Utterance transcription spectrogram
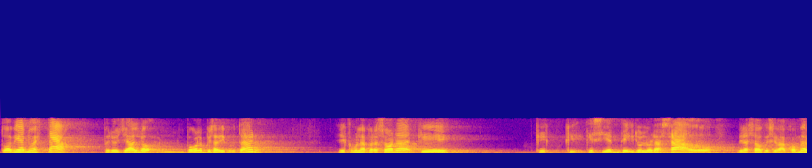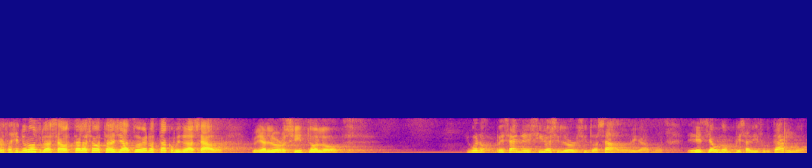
Todavía no está, pero ya lo, un poco lo empieza a disfrutar. Es como la persona que que, siente el olor asado del asado que se va a comer. Lo está haciendo el otro asado, está el asado está allá, todavía no está comiendo el asado, pero ya el olorcito lo... Y bueno, pensar en el cielo es el olorcito asado, digamos. Es ya uno empieza a disfrutarlo.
